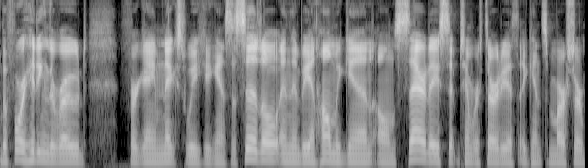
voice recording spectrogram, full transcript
Before hitting the road for game next week against the Citadel, and then being home again on Saturday, September 30th against Mercer.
